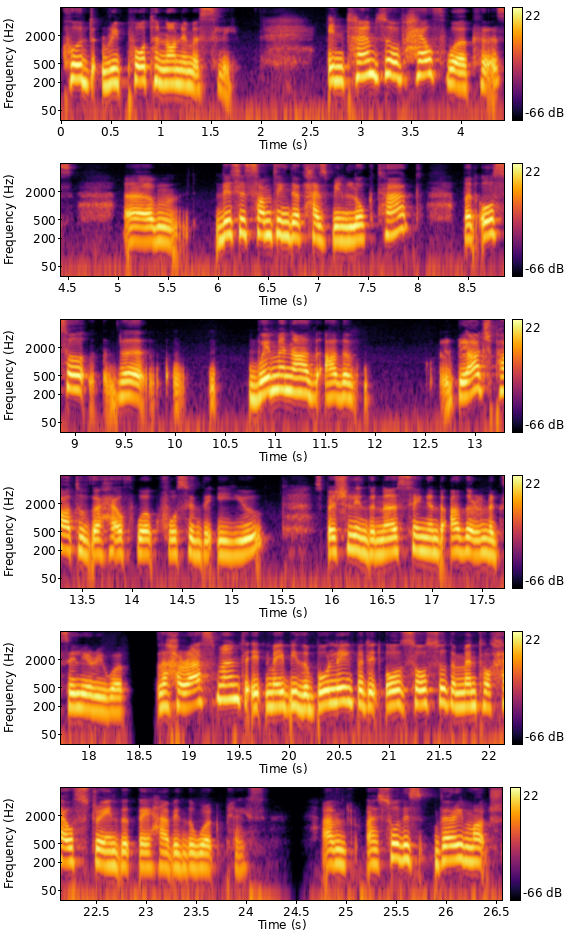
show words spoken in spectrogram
could report anonymously. In terms of health workers, um, this is something that has been looked at, but also the women are, are the large part of the health workforce in the EU especially in the nursing and other and auxiliary work. The harassment, it may be the bullying, but it also the mental health strain that they have in the workplace. And I saw this very much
